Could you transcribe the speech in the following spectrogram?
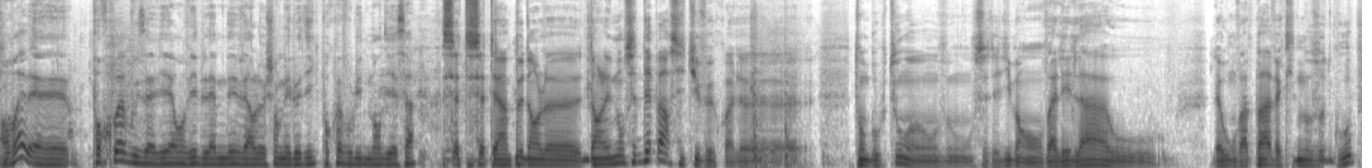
en vrai, euh, pourquoi vous aviez envie de l'amener vers le chant mélodique? Pourquoi vous lui demandiez ça? C'était c'était un peu dans le dans l'énoncé de départ, si tu veux. Quoi. Le, Tombouctou, on, on s'était dit, ben, on va aller là où, là où on va pas avec nos autres groupes,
